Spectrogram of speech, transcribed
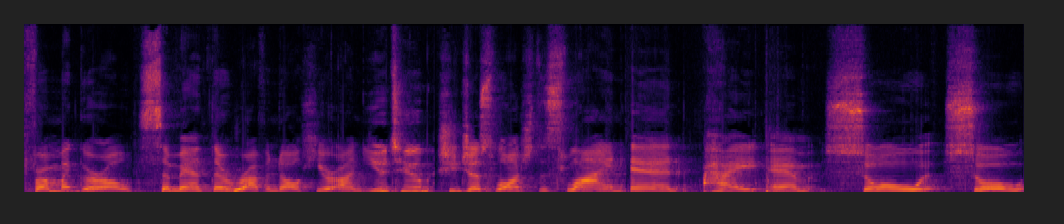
from my girl, Samantha Ravndahl here on YouTube. She just launched this line and I am so, so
